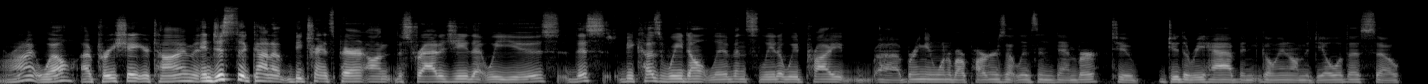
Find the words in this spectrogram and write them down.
All right. Well, I appreciate your time. And just to kind of be transparent on the strategy that we use, this, because we don't live in Salida, we'd probably uh, bring in one of our partners that lives in Denver to do the rehab and go in on the deal with us. So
